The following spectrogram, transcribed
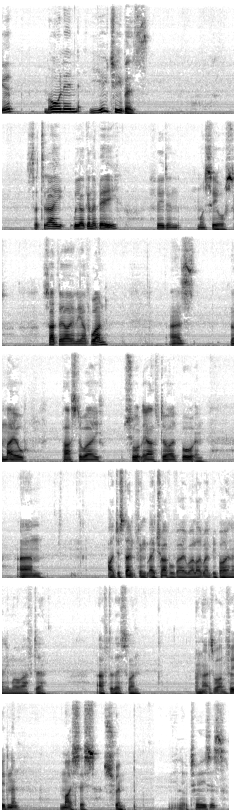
Good morning, YouTubers. So today we are going to be feeding my seals. Sadly, I only have one, as the male passed away shortly after I'd bought him. Um, I just don't think they travel very well. I won't be buying any more after after this one. And that is what I'm feeding them mysis shrimp. Little tweezers.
